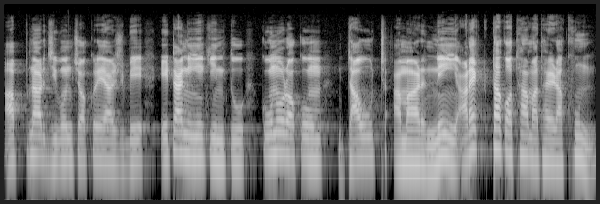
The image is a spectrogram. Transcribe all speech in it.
আপনার জীবনচক্রে আসবে। এটা নিয়ে কিন্তু কোনো রকম ডাউট আমার নেই। আরেকটা কথা মাথায় রাখুন,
